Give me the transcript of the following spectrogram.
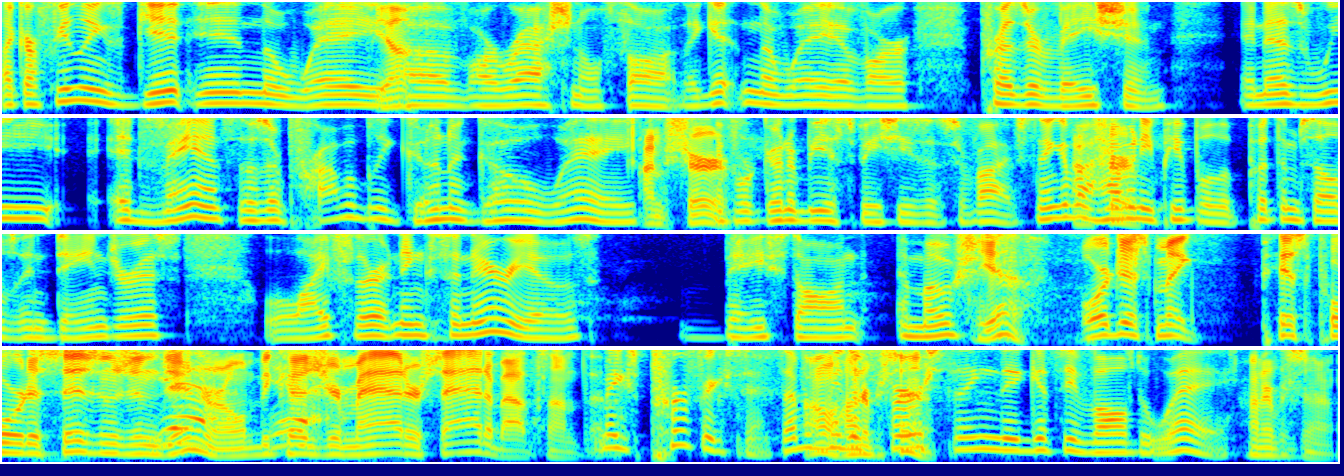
like our feelings get in the way Yeah. of our rational thought they get in the way of our preservation and as we advance those are probably gonna go away I'm sure. if we're going to be a species that survives think about how sure. many people that put themselves in dangerous life-threatening scenarios based on emotions Yes. Or just make piss poor decisions in Yeah, general because yeah. you're mad or sad about something. makes perfect sense that would Oh, be the 100%. first thing that gets evolved away 100%.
